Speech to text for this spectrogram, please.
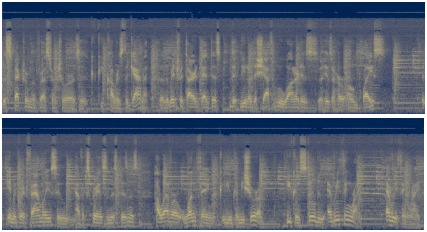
The spectrum of restaurateurs covers the gamut. The, the rich retired dentist, the, you know, the chef who wanted his, his or her own place, immigrant families who have experience in this business. However, one thing you can be sure of, you can still do everything right, everything right,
